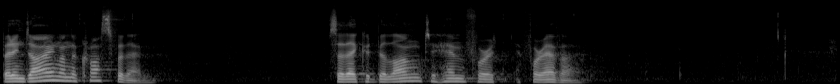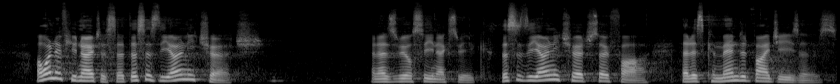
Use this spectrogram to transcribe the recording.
but in dying on the cross for them so they could belong to Him for, forever. I wonder if you notice that this is the only church, and as we'll see next week, this is the only church so far that is commended by Jesus.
